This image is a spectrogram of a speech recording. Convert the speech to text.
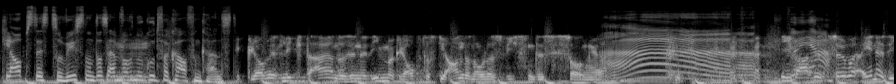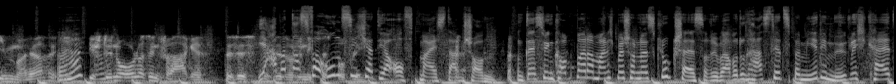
glaubst es zu wissen und das einfach nur gut verkaufen kannst? Ich glaube, es liegt daran, dass ich nicht immer glaube, dass die anderen alles wissen, das sie sagen. Ja. Ah. Ich weiß naja. es selber eh nicht immer. Ja. Aha. Ich, ich stelle nur alles in Frage. Das ist, Ja, das aber ist das wahrscheinlich Problem. verunsichert ja oftmals dann schon. Und deswegen kommt man da manchmal schon als Klugscheißer rüber. Aber du hast jetzt bei mir die Möglichkeit,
